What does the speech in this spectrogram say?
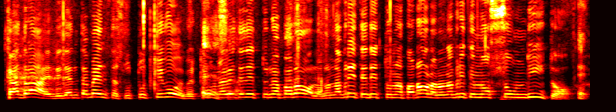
Cadrà evidentemente su tutti voi perché non Esatto. avete detto una parola, non avrete detto una parola, non avrete mosso un dito. Eh,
